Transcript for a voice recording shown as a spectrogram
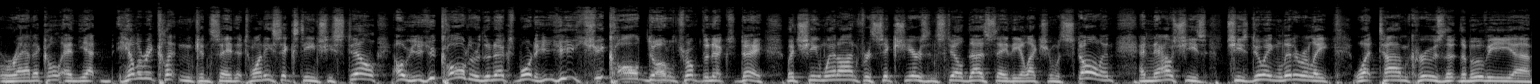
radical, and yet Hillary Clinton can say that 2016 she still. Oh, you, called her the next morning. He, he, she called Donald Trump the next day, but she went on for six years and still does say the election was stolen. And now she's she's doing literally what Tom Cruise, the, the movie, uh,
